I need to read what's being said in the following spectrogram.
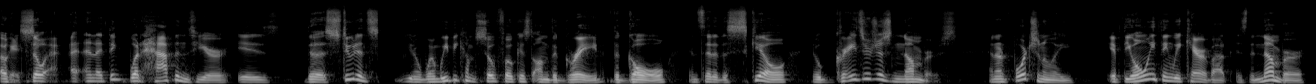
Okay, so and I think what happens here is the students, you know, when we become so focused on the grade, the goal, instead of the skill, you know, grades are just numbers. And unfortunately, if the only thing we care about is the number,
